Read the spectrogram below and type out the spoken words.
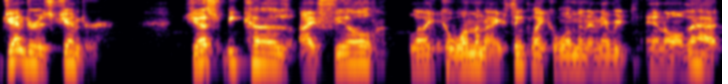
Gender is gender. Just because I feel like a woman, I think like a woman and every and all that,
